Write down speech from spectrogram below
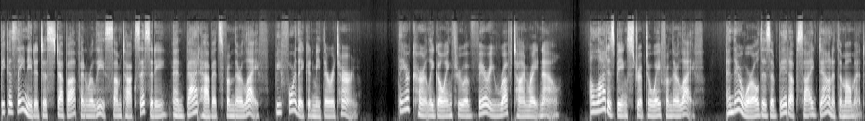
because they needed to step up and release some toxicity and bad habits from their life before they could meet their return. They are currently going through a very rough time right now. A lot is being stripped away from their life, and their world is a bit upside down at the moment.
